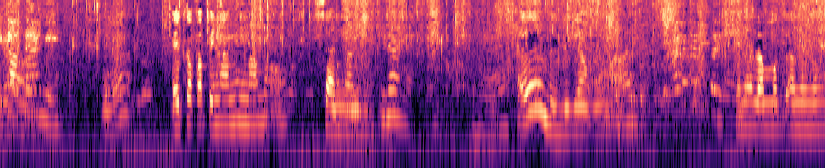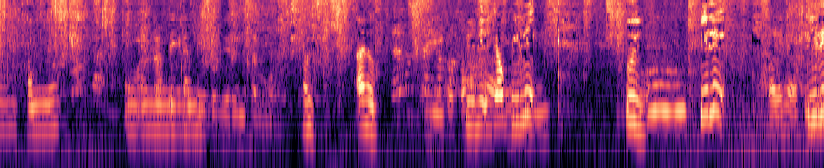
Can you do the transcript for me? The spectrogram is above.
Ikaw, Temi. Wala. Ito kape namin, mama, oh. Sunmade. Ayun, bibigyan ko nga. Ay. Siya na lang mag-ano ng kanya. Kung anong kanya. Ay, ano? Pili ikaw, pili. Uy, pili. Pili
